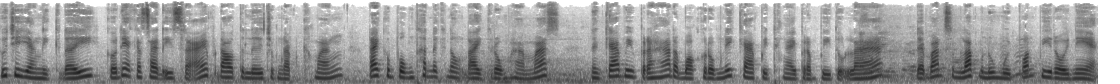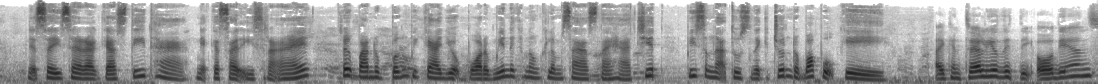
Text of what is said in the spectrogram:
ទោះជាយ៉ាងនេះក្តីក៏អ្នកកាសែតអ៊ីស្រាអែលផ្ដោតទៅលើចំណាត់ខ្មាំងដែលកំពុងស្ថិតនៅក្នុងដៃក្រុមហាម៉ាស់និងការវិប្រហាររបស់ក្រុមនេះកាលពីថ្ងៃ7តុលាដែលបានសម្លាប់មនុស្ស1200នាក់ អ្នកស្រី Sarah Gasti ថាអ្នកកាសែតអ៊ីស្រាអែលត្រូវបានរំពឹងពីការយកព័ត៌មាននៅក្នុងខ្លឹមសារស្នេហាជាតិពីសំណាក់ទស្សនិកជនរបស់ពួកគេ I can tell you that the audience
